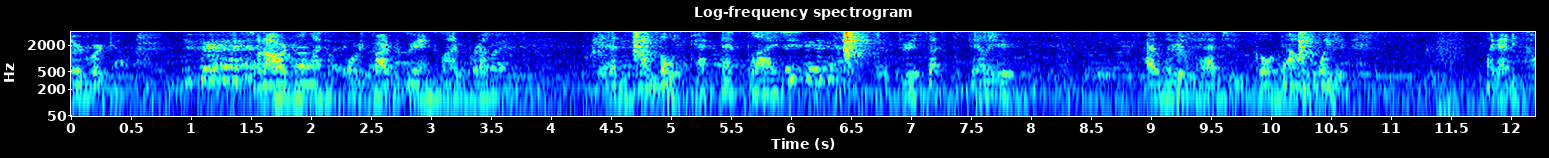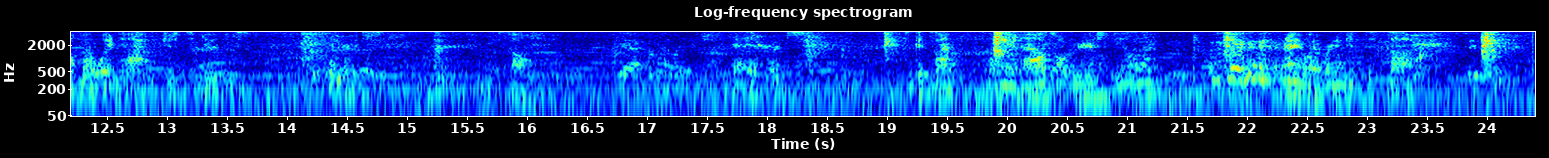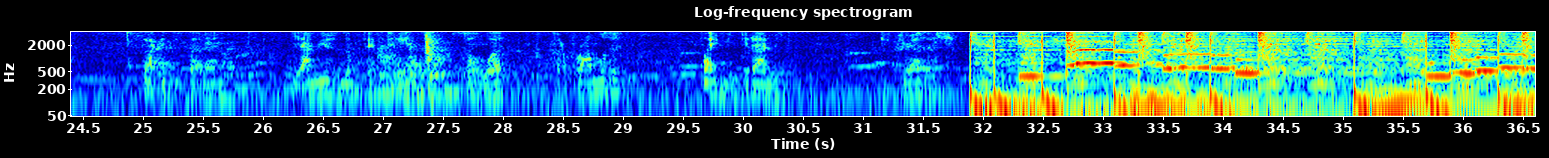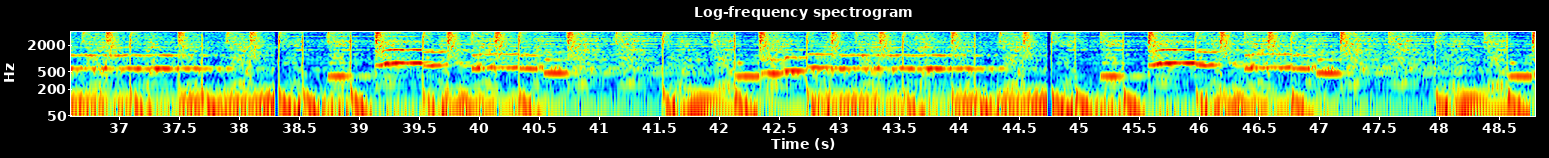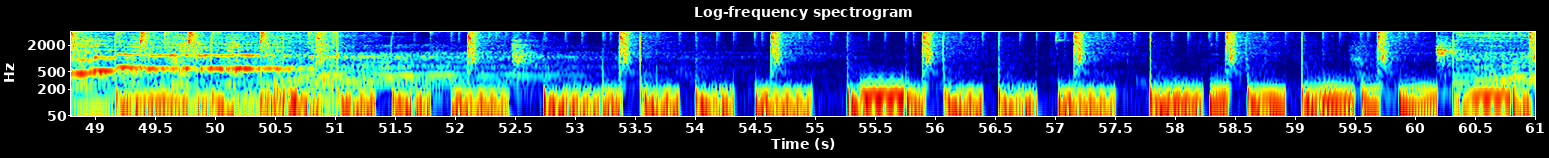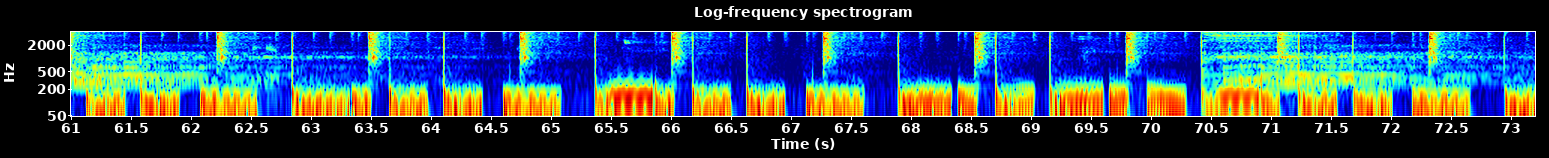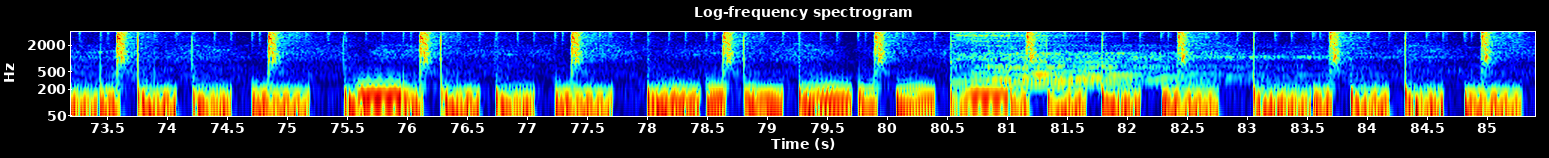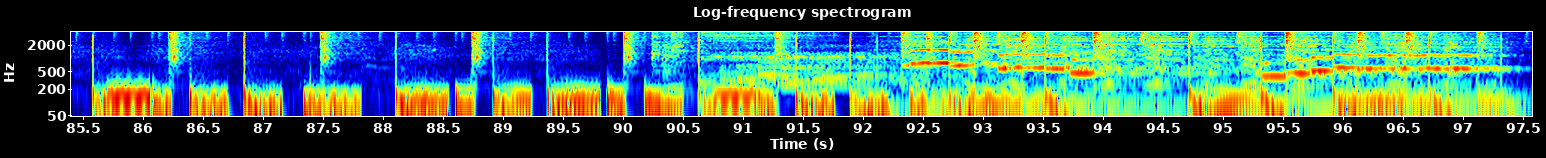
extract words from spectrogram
third workout. So now we're doing like a 45 degree incline press. And from those pec deck flies, the three sets to failure, I literally had to go down weight. Like I had to cut my weight in half just to do these. It hurts. So yeah, it hurts. It's a good time. My man Alex over here is feeling it. But anyway, we're gonna get this uh second set in. Yeah, I'm using the 15s. So what? Got a problem with it? Fight me, get at me. Kick your ass.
